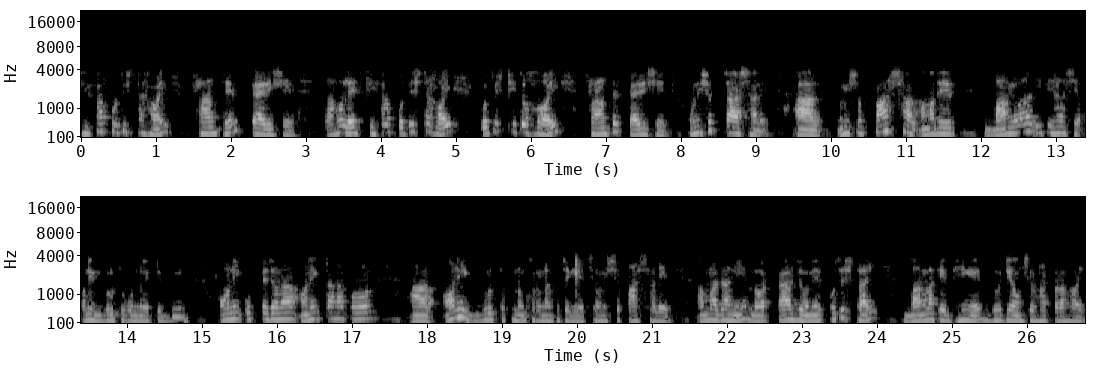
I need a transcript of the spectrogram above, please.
ফিফা প্রতিষ্ঠা হয় ফ্রান্সের প্যারিসে। তাহলে ফিফা প্রতিষ্ঠা হয়, প্রতিষ্ঠিত হয় ফ্রান্সের প্যারিসে উনিশশো চার সালে। আর উনিশশো পাঁচ সাল আমাদের বাংলার ইতিহাসে অনেক গুরুত্বপূর্ণ একটি দিন। অনেক উত্তেজনা, অনেক টানাপোড়েন, আর অনেক গুরুত্বপূর্ণ ঘটনা ঘটে গিয়েছে উনিশশো পাঁচ সালে। আমরা জানি লর্ড কার্জনের প্রচেষ্টায় বাংলাকে ভেঙে দুইটি অংশে ভাগ করা হয়।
